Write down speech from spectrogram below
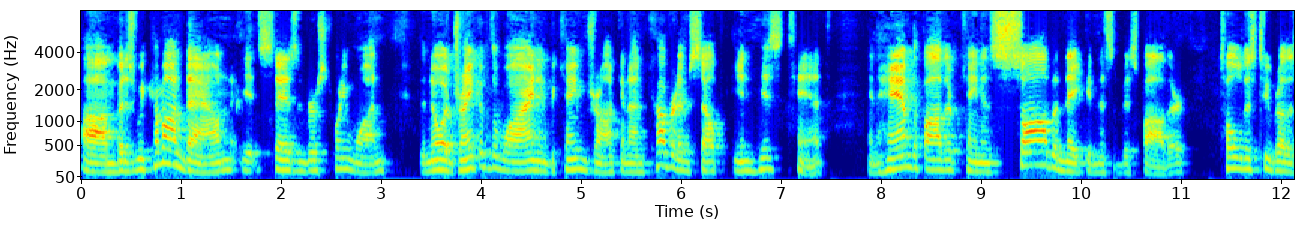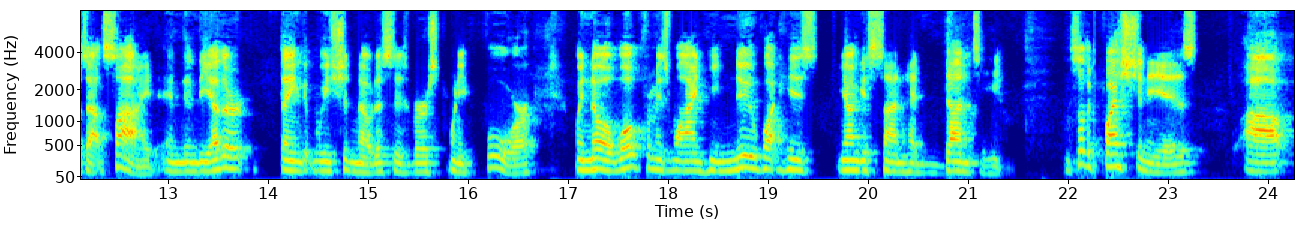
Um, but as we come on down, it says in verse 21 that Noah drank of the wine and became drunk and uncovered himself in his tent. And Ham, the father of Canaan, saw the nakedness of his father, told his two brothers outside. And then the other thing that we should notice is verse 24. When Noah woke from his wine, he knew what his youngest son had done to him. And so the question is, uh,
